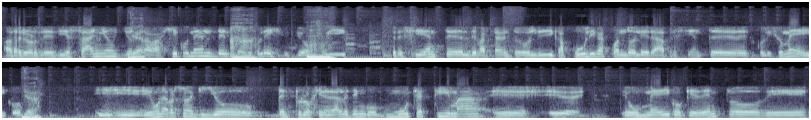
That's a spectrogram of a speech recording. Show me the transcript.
alrededor de 10 años. Yo Ya. trabajé con él dentro Ajá. del colegio. Yo fui presidente del Departamento de Políticas Públicas cuando él era presidente del Colegio Médico. Ya. Y es una persona que yo, dentro de lo general, le tengo mucha estima. eh, eh, es un médico que dentro de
